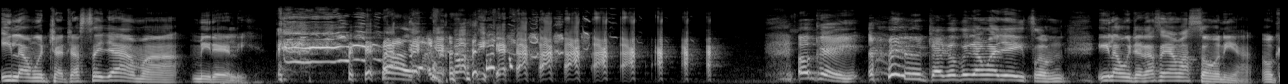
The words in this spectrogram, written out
Y la muchacha se llama Mireli. Ok, el muchacho se llama Jason y la muchacha se llama Sonia. Ok,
